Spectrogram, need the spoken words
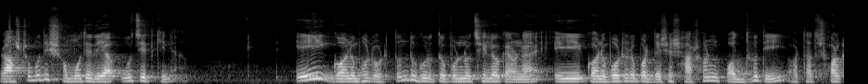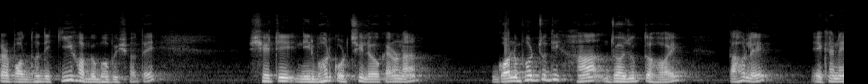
রাষ্ট্রপতির সম্মতি দেওয়া উচিত কিনা? এই গণভোট অত্যন্ত গুরুত্বপূর্ণ ছিল, কেননা এই গণভোটের উপর দেশের শাসন পদ্ধতি, অর্থাৎ সরকার পদ্ধতি কী হবে ভবিষ্যতে, সেটি নির্ভর করছিল, কেননা গণভোট যদি হাঁ জয়যুক্ত হয়, তাহলে এখানে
